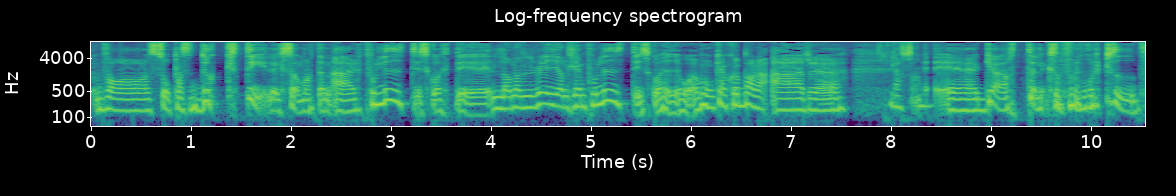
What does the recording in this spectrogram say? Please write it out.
vara så pass duktig liksom, att den är politisk. Och att det, Lana Del Rey är egentligen politisk och hej och hå. Hon kanske bara är eh, eh, eh, Goethe liksom, för vår tid.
